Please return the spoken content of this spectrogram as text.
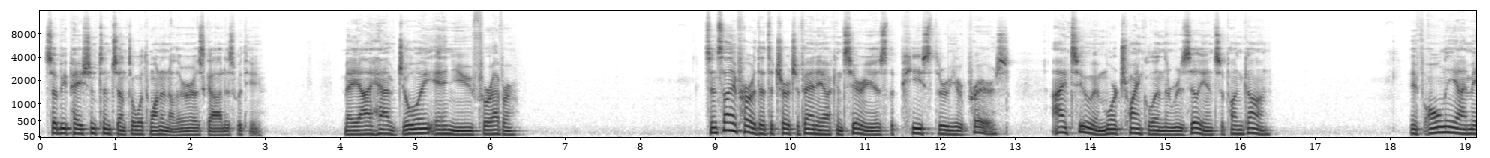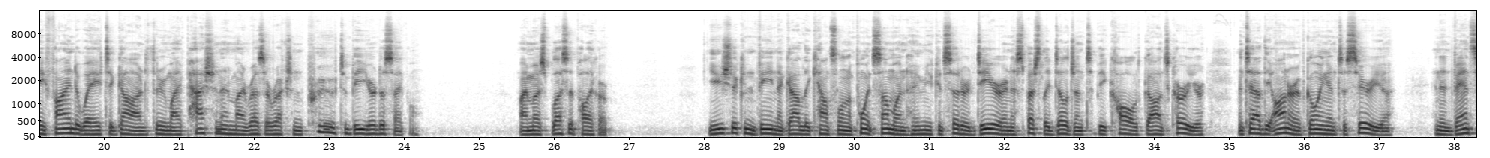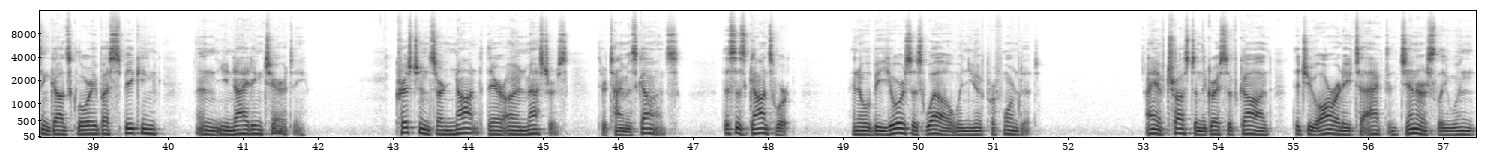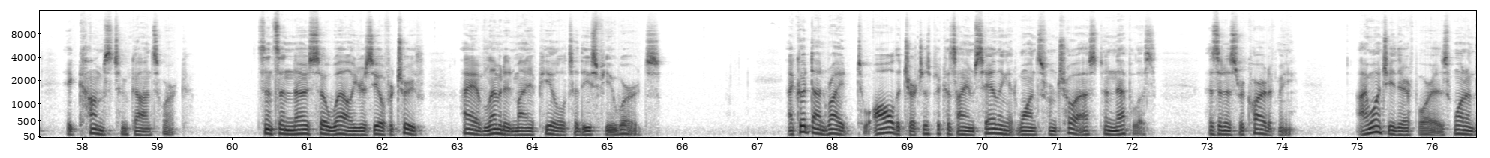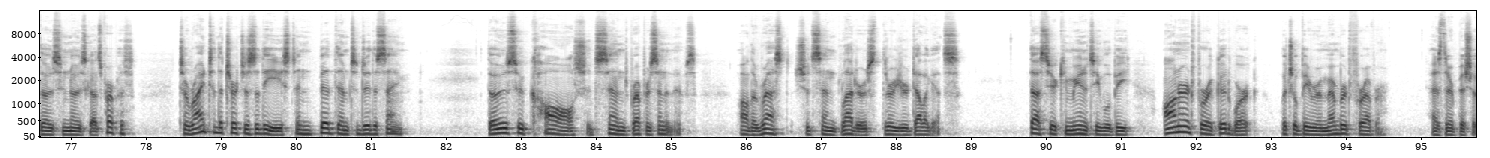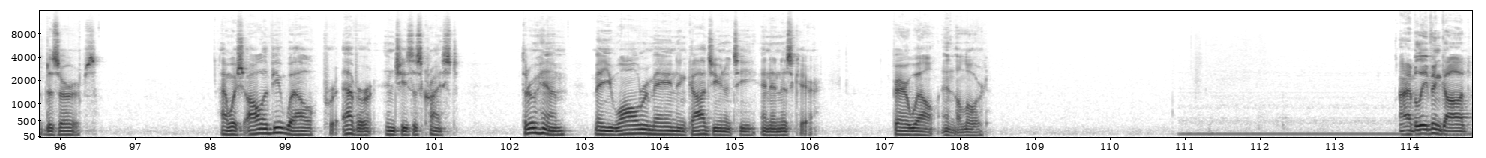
So be patient and gentle with one another as God is with you. May I have joy in you forever. Since I have heard that the church of Antioch in Syria is the peace through your prayers, I too am more tranquil in the resilience upon God. If only I may find a way to God through my passion and my resurrection, prove to be your disciple. My most blessed Polycarp, you should convene a godly council and appoint someone whom you consider dear and especially diligent to be called God's courier, and to have the honor of going into Syria and advancing God's glory by speaking and uniting charity. Christians are not their own masters, their time is God's. This is God's work, and it will be yours as well when you have performed it. I have trust in the grace of God that you are ready to act generously when it comes to God's work. Since I know so well your zeal for truth, I have limited my appeal to these few words. I could not write to all the churches because I am sailing at once from Troas to Neapolis, as it is required of me. I want you, therefore, as one of those who knows God's purpose, to write to the churches of the East and bid them to do the same. Those who call should send representatives, while the rest should send letters through your delegates. Thus, your community will be honored for a good work which will be remembered forever, as their bishop deserves. I wish all of you well forever in Jesus Christ. Through him, May you all remain in God's unity and in His care. Farewell in the Lord. I believe in God,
